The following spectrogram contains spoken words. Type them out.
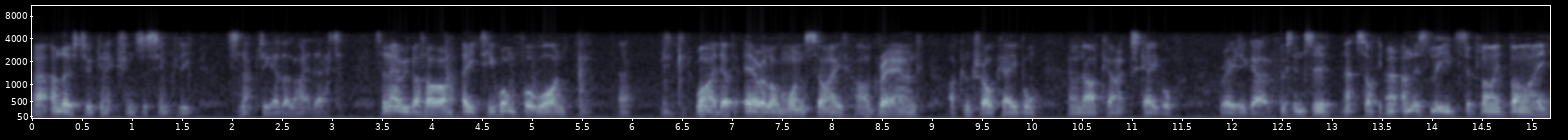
Uh, and those two connections are simply snap together like that. So now we've got our AT141 wired up aerial on one side our ground, our control cable and our coax cable ready to go. Into that socket. And this lead supplied by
